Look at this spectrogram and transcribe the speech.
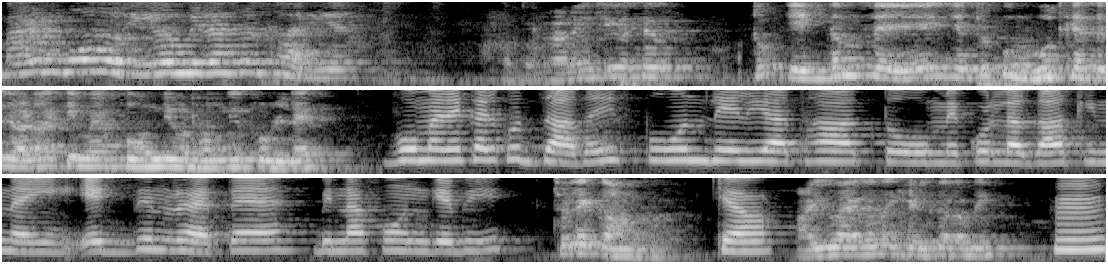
मैडम बोर हो रही है और मेरा सिर खा रही है। तो खाना ही चाहिए सिर्फ़। तो एकदम से ये तेरे को भूत कैसे चढ़ा कि मैं फ़ोन नहीं उठाऊँगी फुल डे वो मैंने कल कुछ ज़्यादा ही फ़ोन ले लिया था तो मेरे को लगा कि नहीं एक दिन रहते हैं बिना फ़ोन के भी। चल एक काम कर। क्या? आयु आएगा ना खेल कर अभी। हम्म।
